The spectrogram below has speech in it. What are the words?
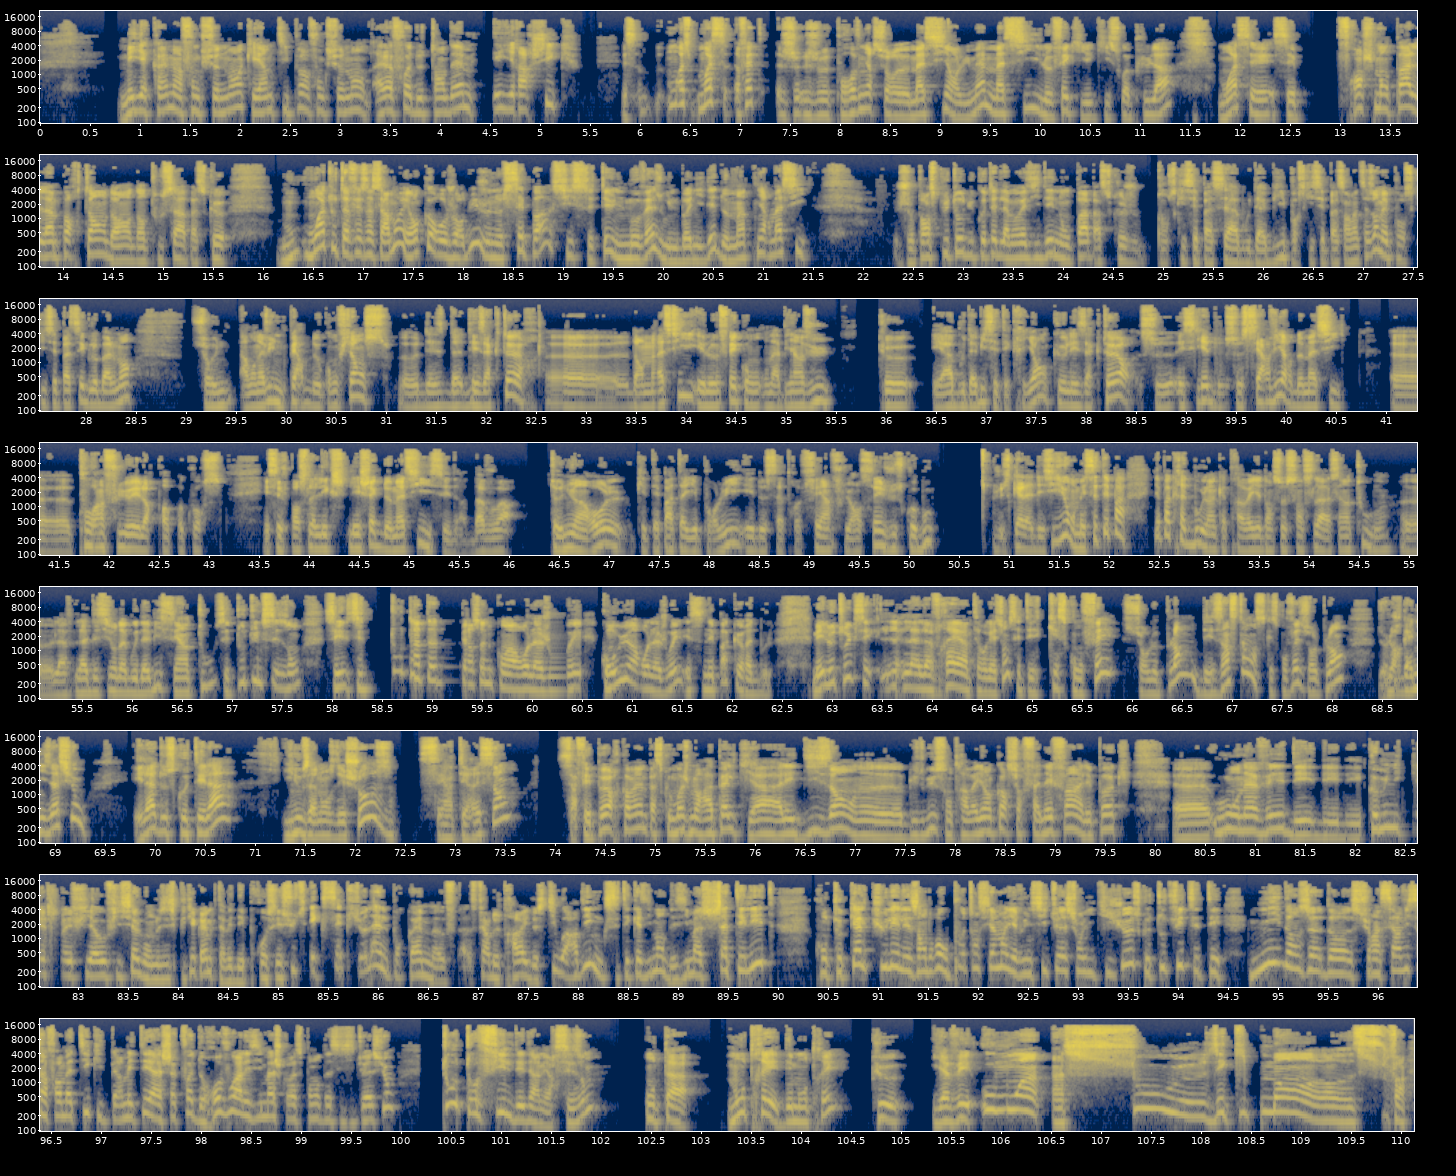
mais il y a quand même un fonctionnement qui est un petit peu un fonctionnement à la fois de tandem et hiérarchique. moi, moi, en fait, je, je, pour revenir sur euh, Massy en lui-même, Massy, le fait qu'il qu'il soit plus là, moi, c'est franchement pas l'important dans, tout ça, parce que moi, tout à fait sincèrement, et encore aujourd'hui, je ne sais pas si c'était une mauvaise ou une bonne idée de maintenir Massy. Je pense plutôt du côté de la mauvaise idée, non pas parce que pour ce qui s'est passé à Abu Dhabi, pour ce qui s'est passé en 26 ans, mais pour ce qui s'est passé globalement sur à mon avis, une perte de confiance euh, des, acteurs euh, dans Massy et le fait qu'on a bien vu que, et à Abu Dhabi c'était criant, que les acteurs essayaient de se servir de Massy euh, pour influer leur propre course. Et c'est, je pense, l'échec de Massy, c'est d'avoir tenu un rôle qui n'était pas taillé pour lui et de s'être fait influencer jusqu'au bout jusqu'à la décision. Mais c'était pas, il n'y a pas que Red Bull hein, qui a travaillé dans ce sens-là. C'est un tout. Hein. Euh, la, décision d'Abu Dhabi, c'est un tout. C'est toute une saison. C'est, tout un tas de personnes qui ont un rôle à jouer, qui ont eu un rôle à jouer, et ce n'est pas que Red Bull. Mais le truc, c'est la, vraie interrogation, c'était qu'est-ce qu'on fait sur le plan des instances, qu'est-ce qu'on fait sur le plan de l'organisation? Et là, de ce côté-là, il nous annonce des choses, c'est intéressant, ça fait peur quand même parce que moi je me rappelle qu'il y a allez dix ans, euh, Gus Gus on travaillait encore sur Fan F1 à l'époque euh, où on avait des, communications FIA officielles où on nous expliquait quand même que tu avais des processus exceptionnels pour quand même euh, faire du travail de stewarding. C'était quasiment des images satellites qu'on te calculait les endroits où potentiellement il y avait une situation litigieuse, que tout de suite c'était mis dans, sur un service informatique qui te permettait à chaque fois de revoir les images correspondantes à ces situations. Tout au fil des dernières saisons, on t'a montrer, démontrer que il y avait au moins un sous-équipement, euh, enfin,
